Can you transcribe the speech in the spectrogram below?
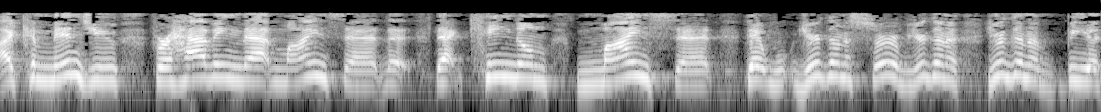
I commend you for having that mindset, that, that kingdom mindset that you're going to serve. You're going to, you're to be a,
